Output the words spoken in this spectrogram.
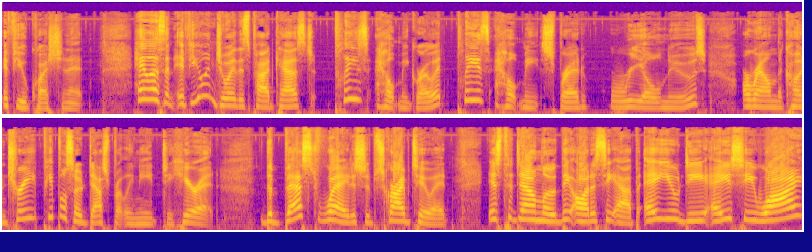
if you question it. Hey, listen, if you enjoy this podcast, please help me grow it. Please help me spread real news around the country. People so desperately need to hear it. The best way to subscribe to it is to download the Audacy app, A U D A C Y,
